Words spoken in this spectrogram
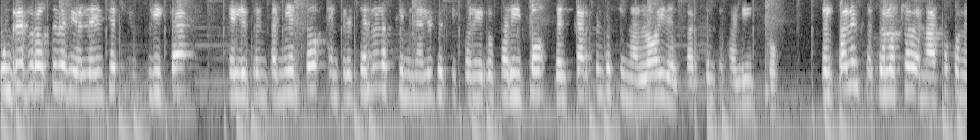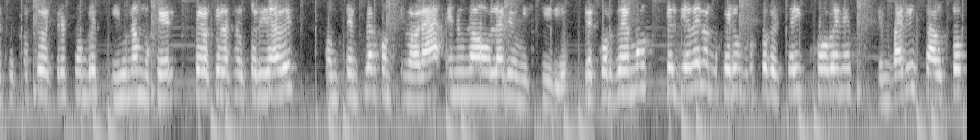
Un rebrote de violencia que implica el enfrentamiento entre células criminales de Tijuana y Rosarito, del cártel de Sinaloa y del cártel de Jalisco el cual empezó el 8 de marzo con el secuestro de tres hombres y una mujer, pero que las autoridades contemplan continuará en una ola de homicidio. Recordemos que el Día de la Mujer un grupo de seis jóvenes en varios autos,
